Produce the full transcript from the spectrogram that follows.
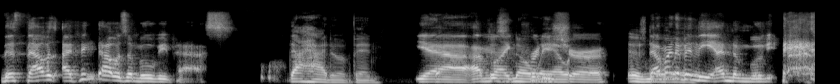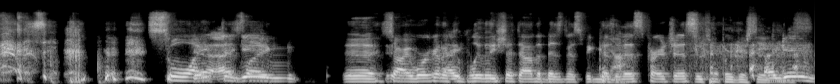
this. That was. I think that was a MoviePass. That had to have been. Yeah, I'm There's like no pretty way I sure. There's That no might have been the end of MoviePass. Swipe Yeah, just gave, like, uh, sorry, we're gonna I- completely shut down the business because Yeah. of this purchase. We can't believe you're seeing I this. gave,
